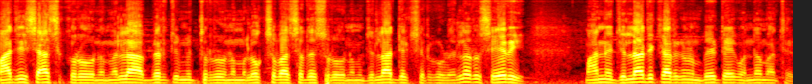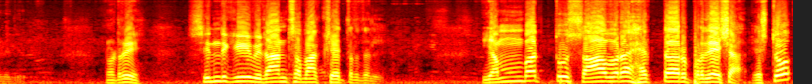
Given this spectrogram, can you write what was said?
ಮಾಜಿ ಶಾಸಕರು, ನಮ್ಮೆಲ್ಲ ಅಭ್ಯರ್ಥಿ ಮಿತ್ರರು, ನಮ್ಮ ಲೋಕಸಭಾ ಸದಸ್ಯರು, ನಮ್ಮ ಜಿಲ್ಲಾಧ್ಯಕ್ಷರುಗಳು ಎಲ್ಲರೂ ಸೇರಿ ಮಾನ್ಯ ಜಿಲ್ಲಾಧಿಕಾರಿಗಳನ್ನ ಭೇಟಿಯಾಗಿ ಒಂದೇ ಮಾತು ಹೇಳಿದ್ವಿ. ನೋಡ್ರಿ, ಸಿಂದಗಿ ವಿಧಾನಸಭಾ ಕ್ಷೇತ್ರದಲ್ಲಿ ಎಂಬತ್ತು ಸಾವಿರ ಹೆಕ್ಟರ್ ಪ್ರದೇಶ. ಎಷ್ಟು?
